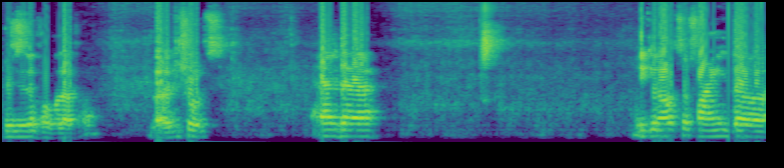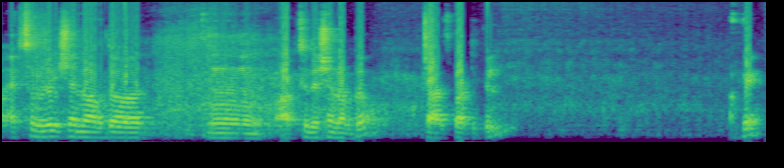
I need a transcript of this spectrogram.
this is the formula for Lorentz force and uh, we can also find the acceleration of the um, acceleration of the charged particle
